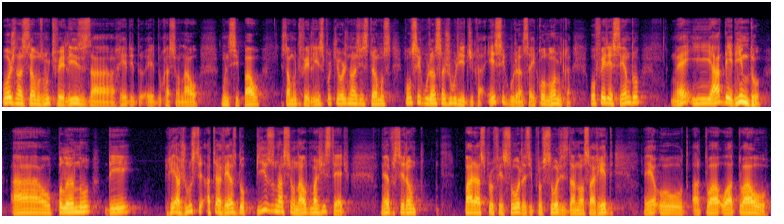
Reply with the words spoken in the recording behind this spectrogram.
Hoje nós estamos muito felizes, a rede educacional municipal está muito feliz porque hoje nós estamos com segurança jurídica e segurança econômica oferecendo né, e aderindo ao plano de reajuste através do piso nacional do magistério. Né, serão para as professoras e professores da nossa rede é, o, atual, o atual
